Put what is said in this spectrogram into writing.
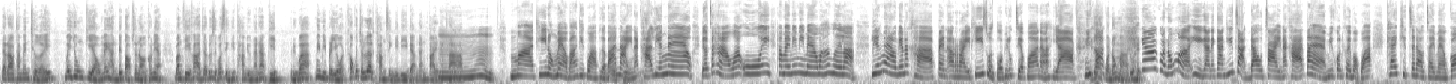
แต่เราทำเป็นเฉยไม่ยุ่งเกี่ยวไม่หันไปตอบสนองเขาเนี่ยบางทีเขาอาจจะรู้สึกว่าสิ่งที่ทำอยู่นั้นน่ะผิด หรือว่าไม่มีประโยชน์เขาก็จะเลิกทำสิ่งดีๆ แบบนั้นไปนะครับอืมมาที่น้องแมวบ้างดีกว่าเผื่อบ้านไหนนะคะ เลี้ยงแมว เดี๋ยวจะหาว่าโอ๊ยทำไมไม่มีแมวบ้างเลยล่ะ เลี้ยงแมวเนี่ยนะคะ เป็นอะไรที่ส่วนตัวพี่ลูกเจี๊ยบว่านะยากยากกว่าน้องหมาด้วยยากกว่าน้องหมาอีกอะในการที่จะเดาใจนะคะ แต่มีคนเคยบอกว่าแค่คิดจะเดาใจแมวก็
